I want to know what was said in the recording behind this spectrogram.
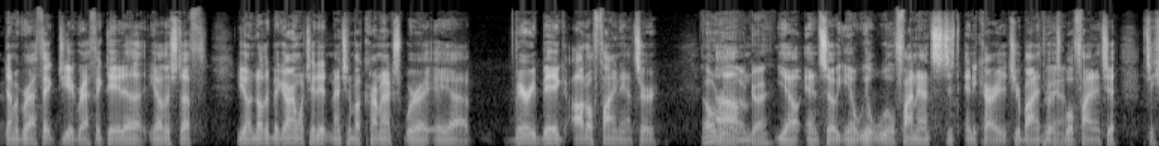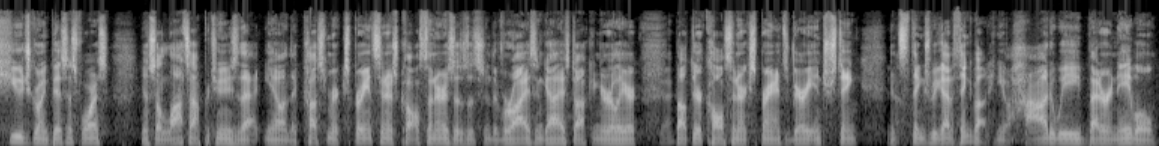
demographic, geographic data, you know, other stuff. You know, another big iron, which I didn't mention about CarMax, we're a, a, uh very big auto financer. oh, really? Um, okay. You know, and so you know we'll we'll finance just any car that you're buying through us. We'll finance you. It's a huge growing business for us. You know, so lots of opportunities of that. You know, and the customer experience centers, call centers. I was listening to the Verizon guys talking earlier about their call center experience. Very interesting. It's things we got to think about. You know, how do we better enable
